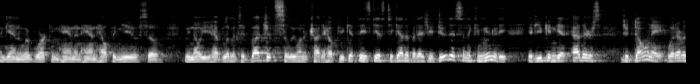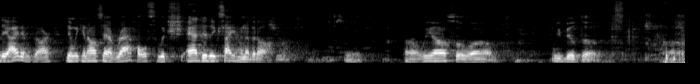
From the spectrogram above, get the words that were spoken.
again, we're working hand in hand helping you. So we know you have limited budgets, so we want to try to help you get these gifts together. But as you do this in the community, if you can get others to donate whatever the items are, then we can also have raffles, which add to the excitement of it all. Uh, we also, um, we built a, a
